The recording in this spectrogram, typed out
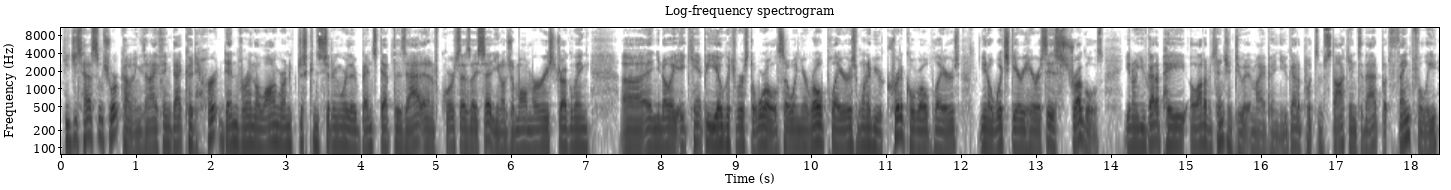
he just has some shortcomings, and I think that could hurt Denver in the long run, just considering where their bench depth is at. And of course, as I said, you know Jamal Murray struggling, uh, and you know it, it can't be Jokic versus the world. So when your role players, one of your critical role players, you know which Gary Harris is, struggles, you know you've got to pay a lot of attention to it, in my opinion. You've got to put some stock into that. But thankfully,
